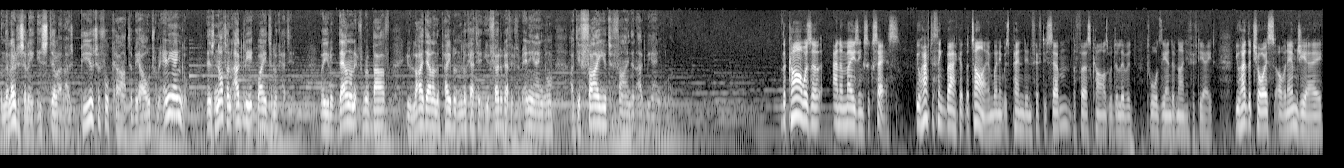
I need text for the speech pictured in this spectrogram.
And the Lotus Elite is still a most beautiful car to behold from any angle. There's not an ugly way to look at it. Whether you look down on it from above, you lie down on the pavement and look at it, you photograph it from any angle, I defy you to find an ugly angle. The car was a, an amazing success. You have to think back at the time when it was penned in 57, the first cars were delivered towards the end of 1958. You had the choice of an MGA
